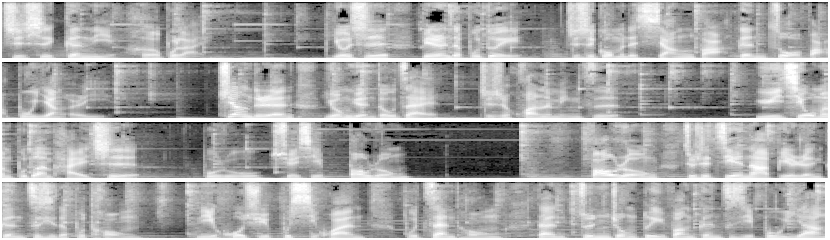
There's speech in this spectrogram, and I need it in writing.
只是跟你合不来。有时别人的不对，只是跟我们的想法跟做法不一样而已。这样的人永远都在，只是换了名字。与其我们不断排斥。不如学习包容。包容就是接纳别人跟自己的不同。你或许不喜欢、不赞同，但尊重对方跟自己不一样。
